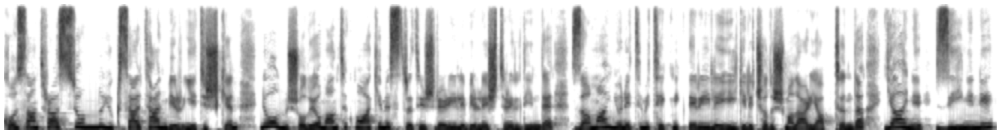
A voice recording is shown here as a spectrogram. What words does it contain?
konsantrasyonunu yükselten bir yetişkin ne olmuş oluyor? Mantık muhakeme stratejileriyle birleştirildiğinde, zaman yönetimi teknikleriyle ilgili çalışmalar yaptığında yani zihnini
